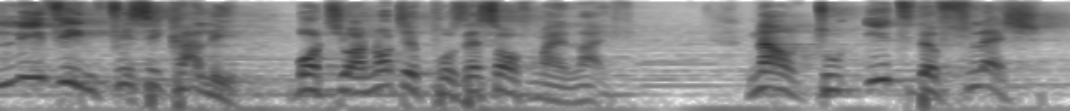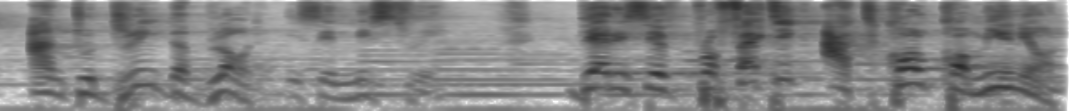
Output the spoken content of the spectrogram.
living physically, but you are not a possessor of my life. Now, to eat the flesh and to drink the blood is a mystery. There is a prophetic act called communion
